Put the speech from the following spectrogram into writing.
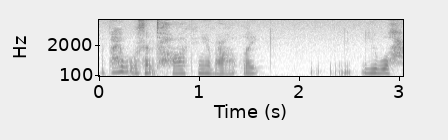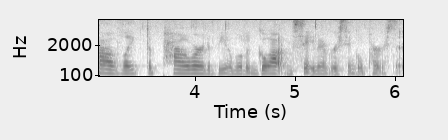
the Bible isn't talking about like you will have like the power to be able to go out and save every single person.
